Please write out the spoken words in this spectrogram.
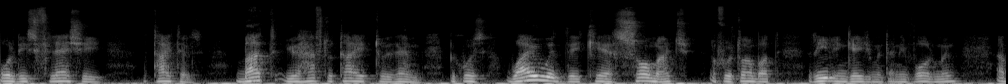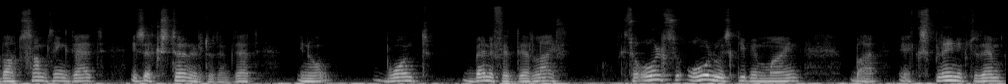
all these flashy titles but you have to tie it to them because why would they care so much if we're talking about real engagement and involvement about something that is external to them that you know won't benefit their life? So also always keep in mind by explaining to them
